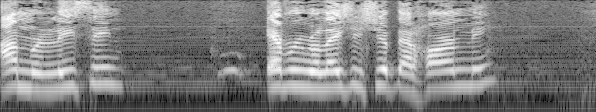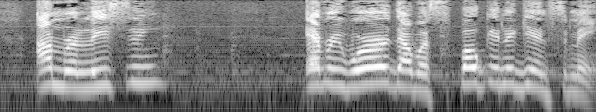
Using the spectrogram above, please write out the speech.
I'm releasing every relationship that harmed me. I'm releasing every word that was spoken against me.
